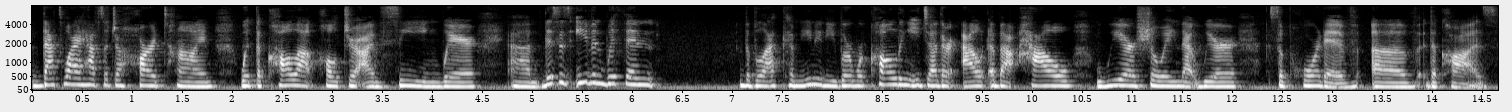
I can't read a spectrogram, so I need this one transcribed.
that's why I have such a hard time with the call out culture I'm seeing, where um, this is even within the black community where we're calling each other out about how we are showing that we're supportive of the cause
